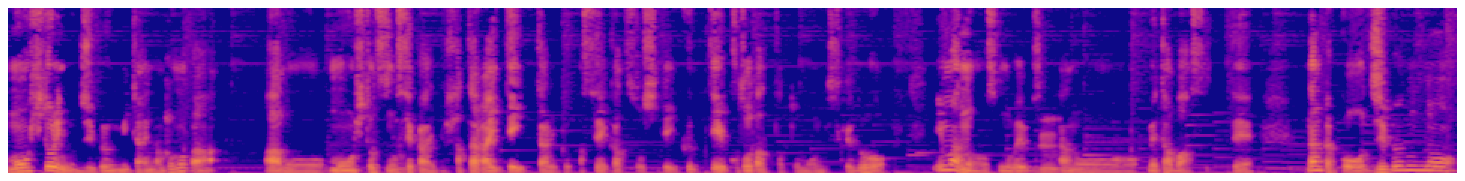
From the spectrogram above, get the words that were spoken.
もう一人の自分みたいなものが、あの、もう一つの世界で働いていったりとか生活をしていくっていうことだったと思うんですけど、今のそのウェブ、うん。あの、メタバースって、なんかこう自分の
